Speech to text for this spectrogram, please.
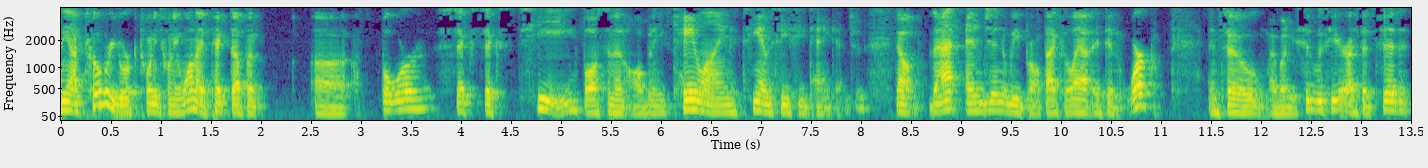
The October York 2021, I picked up a uh, 466T Boston and Albany K-Line TMCC tank engine. Now, that engine we brought back to layout, it didn't work. And so my buddy Sid was here. I said, Sid,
